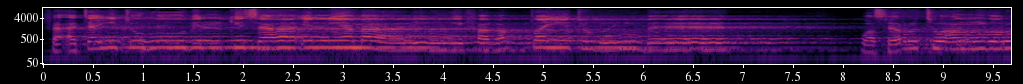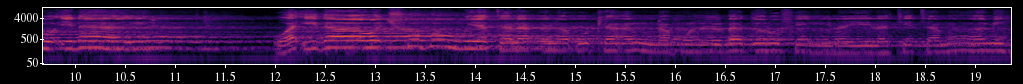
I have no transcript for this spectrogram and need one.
فأتيته بالكساء اليماني فغطيته به. وصرت أنظر إليه وإذا وجهه يتلألأ كأنه البدر في ليلة تمامه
